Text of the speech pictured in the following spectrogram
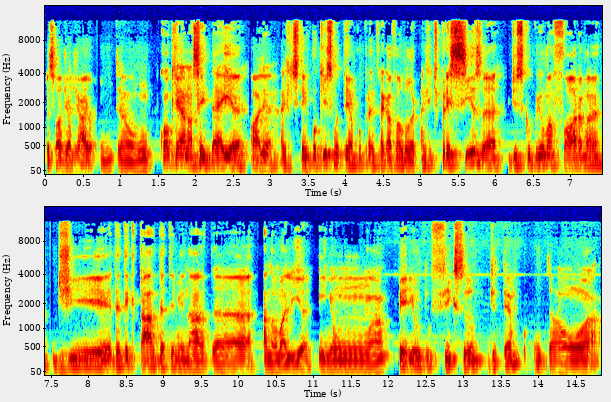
pessoal de Agile. Então, qual que é a nossa ideia? Olha, a gente tem pouquíssimo tempo para entregar valor. A gente precisa descobrir uma forma de detectar determinada anomalia em um período fixo de tempo. Então,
